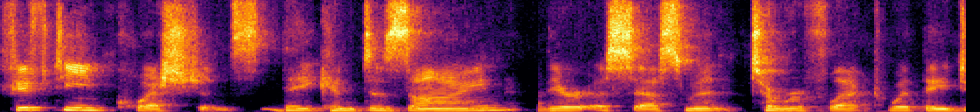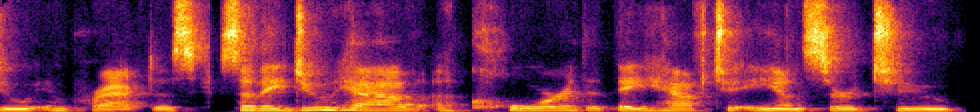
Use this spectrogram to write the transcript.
15 questions. They can design their assessment to reflect what they do in practice. So they do have a core that they have to answer to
